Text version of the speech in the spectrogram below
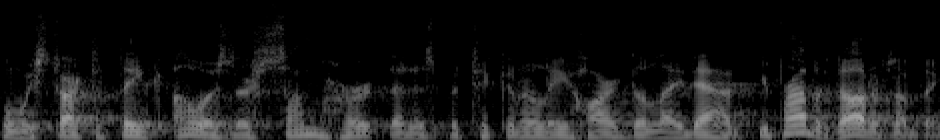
when we start to think, oh, is there some hurt that is particularly hard to lay down? You probably thought of something.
